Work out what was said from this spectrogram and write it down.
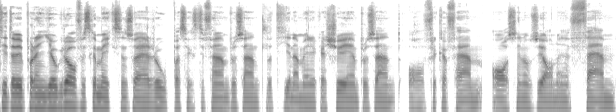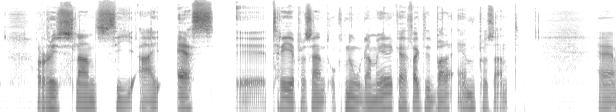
Tittar vi på den geografiska mixen så är Europa 65%, Latinamerika 21%, Afrika 5%, Asien och Oceanien 5%, Ryssland CIS 3% eh, och Nordamerika är faktiskt bara 1%. Eh,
